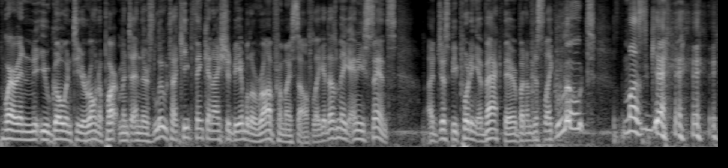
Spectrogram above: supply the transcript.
wherein you go into your own apartment and there's loot, I keep thinking I should be able to rob for myself. Like, it doesn't make any sense. I'd just be putting it back there, but I'm just like, loot! Must get it!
